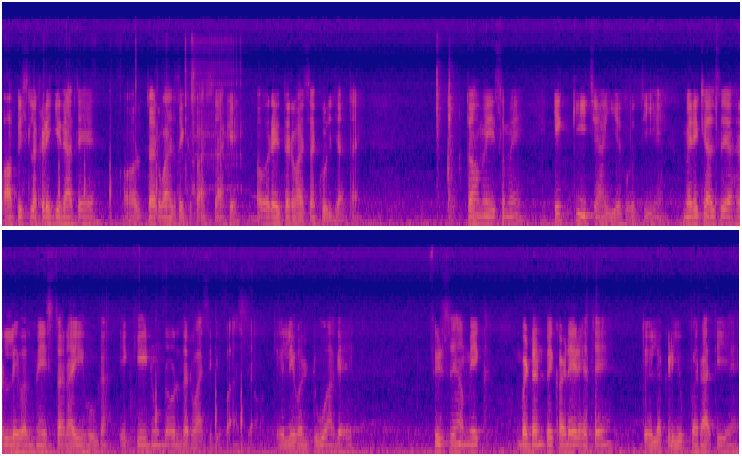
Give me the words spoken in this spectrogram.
वापस लकड़ी गिराते हैं और दरवाजे के पास जाके और एक दरवाज़ा खुल जाता है। तो हमें इसमें एक की चाहिए होती है। मेरे ख्याल से हर लेवल में इस तरह ही होगा। एक की ढूंढो और दरवाजे के पास जाओ। तो ये लेवल टू आ गए। फिर से हम एक बटन पे खड़े रहते हैं तो ये लकड़ी ऊपर आती है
